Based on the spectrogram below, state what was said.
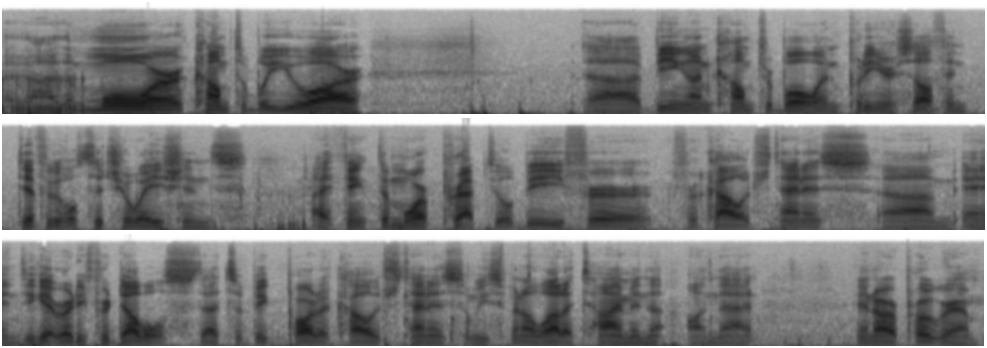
Uh, the more comfortable you are uh, being uncomfortable and putting yourself in difficult situations, I think the more prepped you'll be for, for college tennis um, and to get ready for doubles. That's a big part of college tennis, and we spend a lot of time in, on that in our program.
